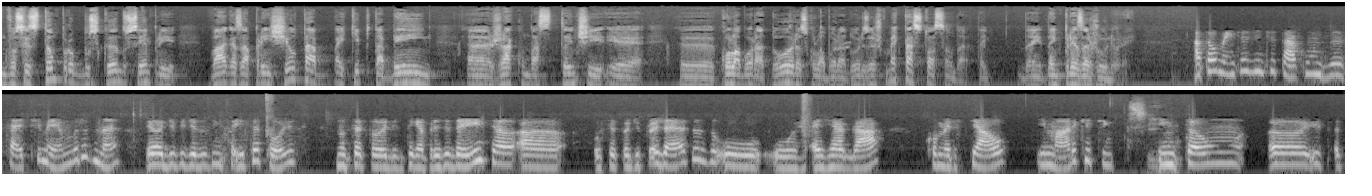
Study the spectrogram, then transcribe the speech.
Vocês estão buscando sempre vagas a preencher? Ou tá, a equipe está bem, uh, já com bastante é, uh, colaboradoras, colaboradores? Como é que está a situação da, da, da empresa Júnior aí? Atualmente a gente está com 17 membros, né? Divididos em seis setores. No setor tem a presidência, a, o setor de projetos, o, o RH, comercial e marketing. Sim. Então, uh,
